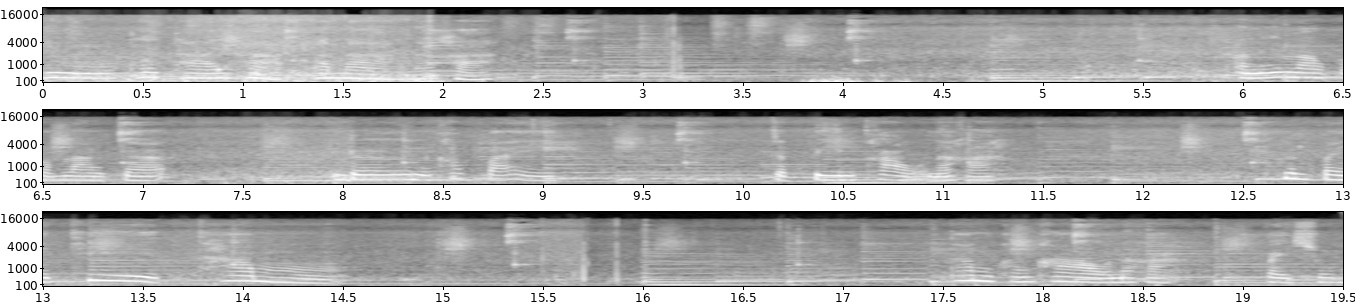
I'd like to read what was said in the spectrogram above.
อยู่ท้ายๆหาดพะนางนะคะ อันนี้เรากำลังจะเดินเข้าไปจะปีนเขานะคะ ขึ้นไปที่ถ้ำถ้ำข้างคาวนะคะ ไปชม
